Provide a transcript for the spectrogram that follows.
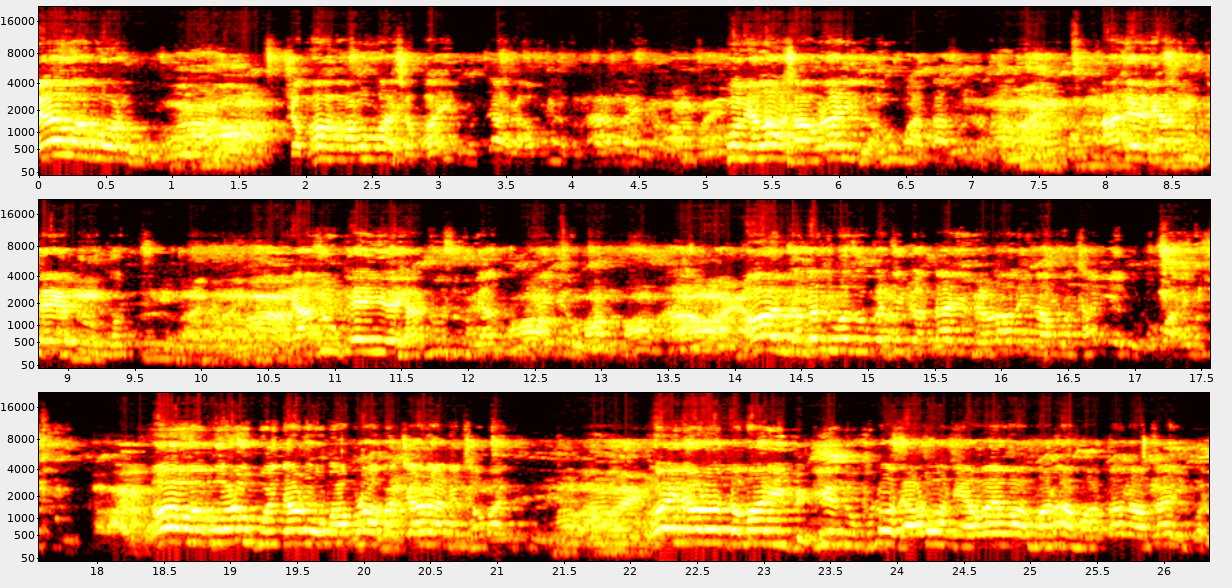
એવા ગોળું સભા વાળું આ સભાઈ મજા રામને હું વેલા સાવડાની રહું માતા આજે વ્યાજુ કે વ્યાજુ કે એ હેડું છું વ્યાજુ કે હા, જગતમાં જો કદી ગદ્દારી વેળાલી ના પથારીએ તો આવી છું. કોઈ દાડો બાપડા બચારા ને થવાય. કોઈ દાડો તમારી પેઢીએ દુઃખનો દાડો ને આવા એવા મારા માતાના તારી પર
